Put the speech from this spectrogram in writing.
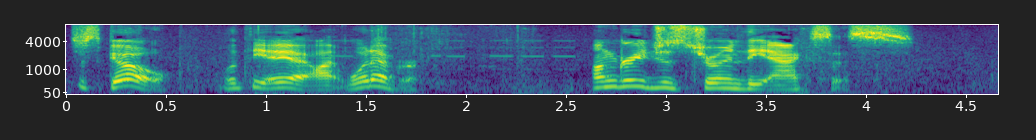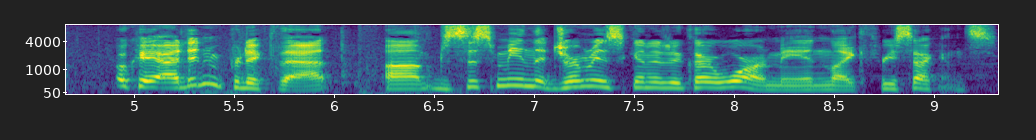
Just go. Let the AI. Whatever. Hungary just joined the Axis. Okay, I didn't predict that. Um, does this mean that Germany is going to declare war on me in like three seconds?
